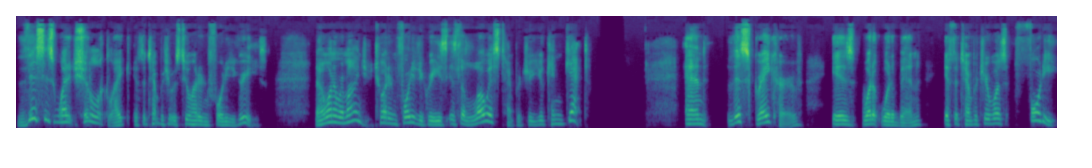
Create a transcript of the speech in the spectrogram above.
This is what it should have looked like if the temperature was 240 degrees. Now, I want to remind you 240 degrees is the lowest temperature you can get. And this gray curve is what it would have been if the temperature was 40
